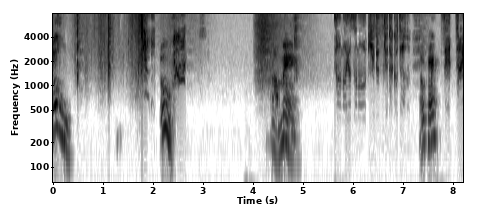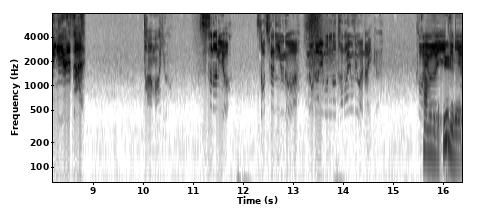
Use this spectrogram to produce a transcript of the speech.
Oh. Ooh. Oh man. Okay. Tommy the fugitive.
